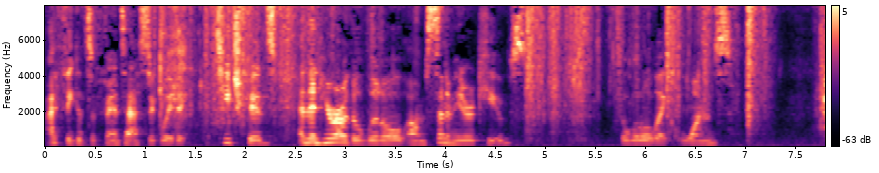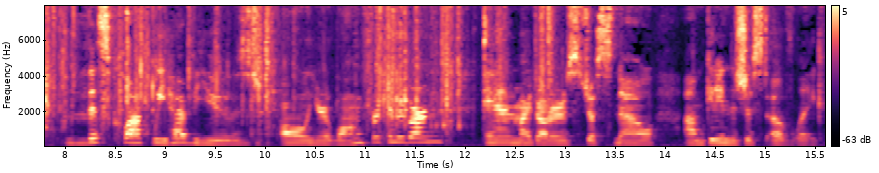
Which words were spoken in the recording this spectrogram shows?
I think it's a fantastic way to teach kids. And then here are the little um, centimeter cubes, the little like ones. This clock we have used all year long for kindergarten, and my daughter's just now um, getting the gist of like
